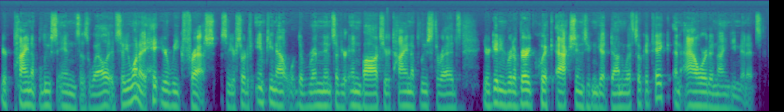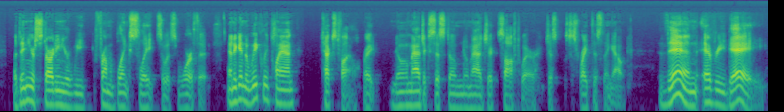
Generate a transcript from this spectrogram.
you're tying up loose ends as well. So you want to hit your week fresh. So you're sort of emptying out the remnants of your inbox, you're tying up loose threads, you're getting rid of very quick actions you can get done with. So it could take an hour to 90 minutes. But then you're starting your week from a blank slate. So it's worth it. And again, the weekly plan, text file, right? no magic system, no magic software. Just just write this thing out. Then every day,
